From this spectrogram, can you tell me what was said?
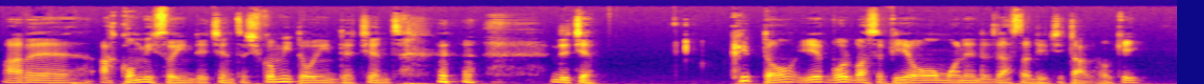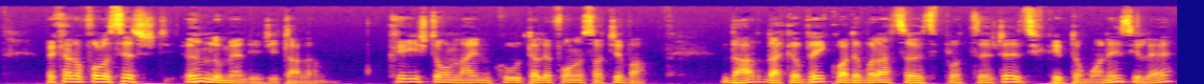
are, a comis o indecență și comite o indecență. de ce? Cripto e vorba să fie o monedă de asta digitală, ok? Pe care o folosești în lumea digitală. Că ești online cu telefonul sau ceva. Dar dacă vrei cu adevărat să îți protejezi criptomonezile,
